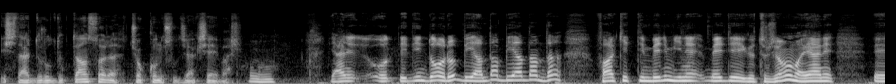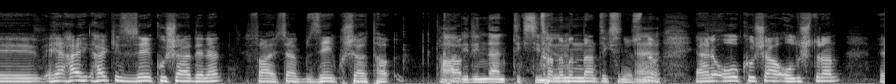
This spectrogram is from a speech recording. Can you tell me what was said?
işler durulduktan sonra çok konuşulacak şey var. Hı hı. Yani o dediğin doğru bir yandan bir yandan da fark ettiğim benim yine medyaya götüreceğim ama yani e, her, herkes Z kuşağı denen Fahir sen Z kuşağı ta- Tabirinden tiksiniyorum. tanımından tiksiniyorsun Evet. değil mi? Yani o kuşağı oluşturan e,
